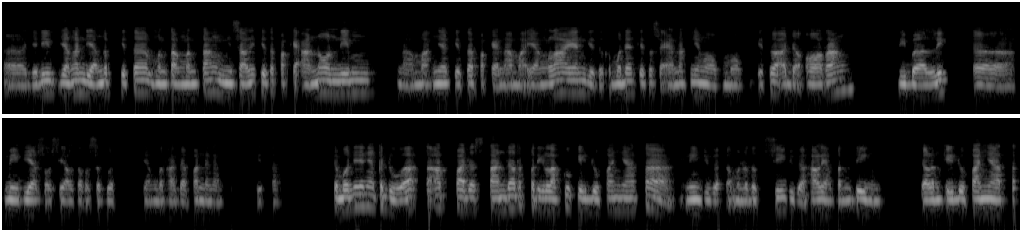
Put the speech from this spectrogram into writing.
Uh, jadi jangan dianggap kita mentang-mentang misalnya kita pakai anonim namanya kita pakai nama yang lain gitu kemudian kita seenaknya ngomong itu ada orang di balik uh, media sosial tersebut yang berhadapan dengan kita kemudian yang kedua taat pada standar perilaku kehidupan nyata ini juga menurut si juga hal yang penting dalam kehidupan nyata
